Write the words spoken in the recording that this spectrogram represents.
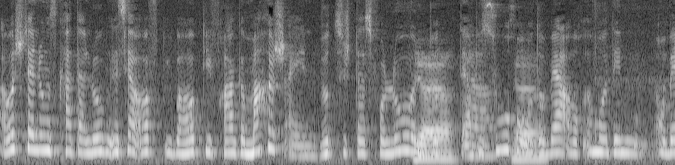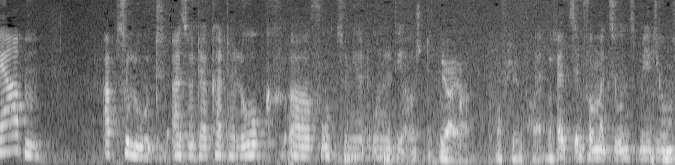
Ausstellungskatalogen ist ja oft überhaupt die Frage, mache ich einen? Wird sich das verlohnen? Ja, Wird der Besucher oder wer auch immer den erwerben? Absolut. Also der Katalog äh, funktioniert ohne die Ausstellung. Ja, ja, auf jeden Fall. Das Als Informationsmedium.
